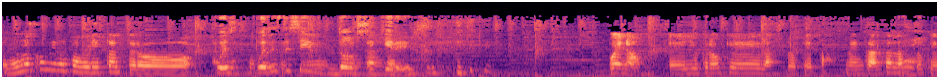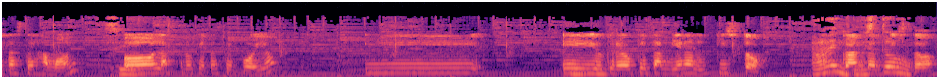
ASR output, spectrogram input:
una comida favorita, pero... Pues puedes decir dos si quieres. Bueno, eh, yo creo que las croquetas. Me encantan las Oh. croquetas de jamón Sí. o las croquetas de pollo. Y, y yo creo que también el pisto. Ah, me el encanta pisto. el pisto.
